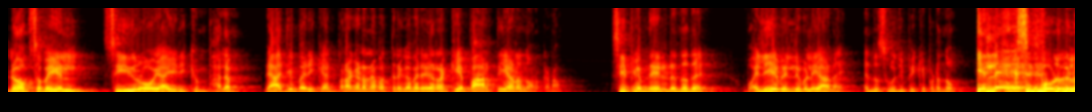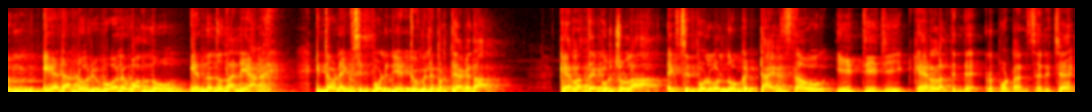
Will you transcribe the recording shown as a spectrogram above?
ലോക്സഭയിൽ സീറോയായിരിക്കും ഫലം. രാജ്യം ഭരിക്കാൻ പ്രകടന പത്രിക വരെ ഇറക്കിയ പാർട്ടിയാണെന്ന് ഓർക്കണം. സി പി എം നേരിടുന്നത് വലിയ വെല്ലുവിളിയാണ് എന്ന് സൂചിപ്പിക്കപ്പെടുന്നു. എല്ലാ എക്സിറ്റ് പോളുകളും ഏതാണ്ട് ഒരുപോലെ വന്നു എന്നത് തന്നെയാണ് ഇത്തവണ എക്സിറ്റ് പോളിന്റെ ഏറ്റവും വലിയ പ്രത്യേകത. കേരളത്തെക്കുറിച്ചുള്ള എക്സിറ്റ് പോളുകൾ നോക്ക്. Times Now E T G കേരളത്തിന്റെ റിപ്പോർട്ട് അനുസരിച്ച്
